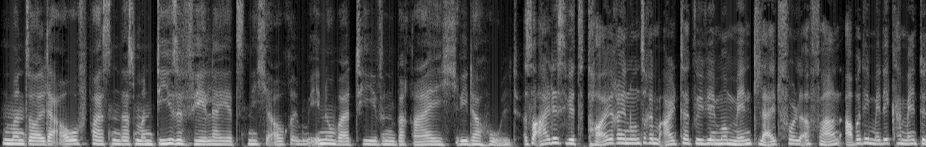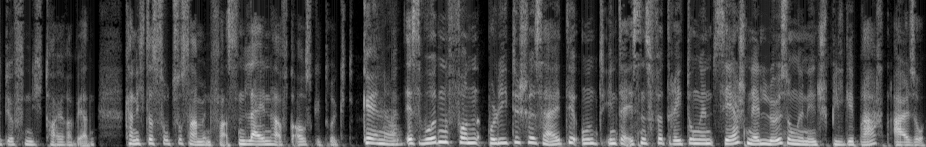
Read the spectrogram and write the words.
Und man sollte aufpassen, dass man diese Fehler jetzt nicht auch im innovativen Bereich wiederholt. Also alles wird teurer in unserem Alltag, wie wir im Moment leidvoll erfahren, aber die Medikamente dürfen nicht teurer werden. Kann ich das so zusammenfassen, laienhaft ausgedrückt? Genau. Es wurden von politischer Seite und Interessensvertretungen sehr schnell Lösungen ins Spiel gebracht, also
